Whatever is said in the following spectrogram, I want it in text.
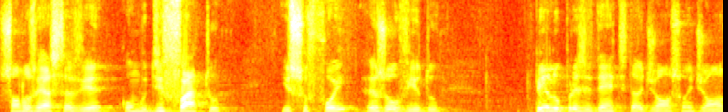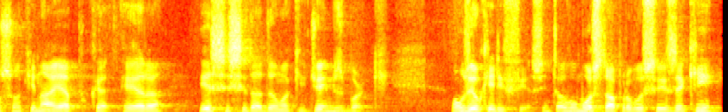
só nos resta ver como de fato isso foi resolvido pelo presidente da Johnson Johnson, que na época era esse cidadão aqui, James Burke. Vamos ver o que ele fez. Então eu vou mostrar para vocês aqui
